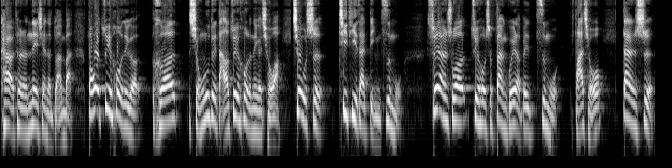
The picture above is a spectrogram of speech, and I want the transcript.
凯尔特人内线的短板，包括最后这个。和雄鹿队打到最后的那个球啊，就是 T T 在顶字母，虽然说最后是犯规了，被字母罚球，但是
